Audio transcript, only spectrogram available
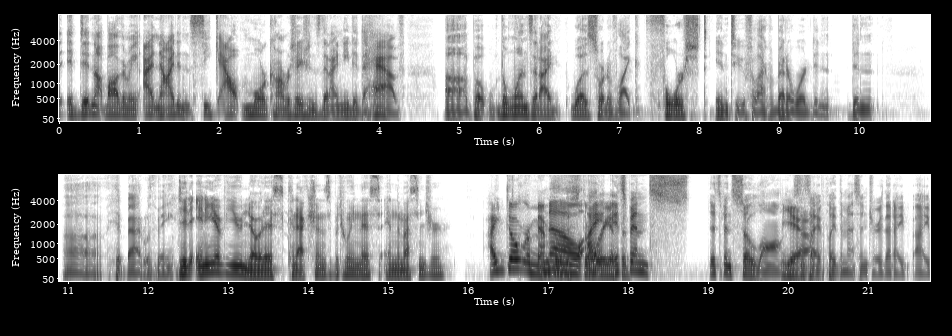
it. It did not bother me. I now I didn't seek out more conversations than I needed to have. Uh, but the ones that I was sort of like forced into, for lack of a better word, didn't didn't uh, hit bad with me. Did any of you notice connections between this and the messenger? I don't remember no, the story. I, of it's the- been s- it's been so long Yeah. since I've played the messenger that I I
